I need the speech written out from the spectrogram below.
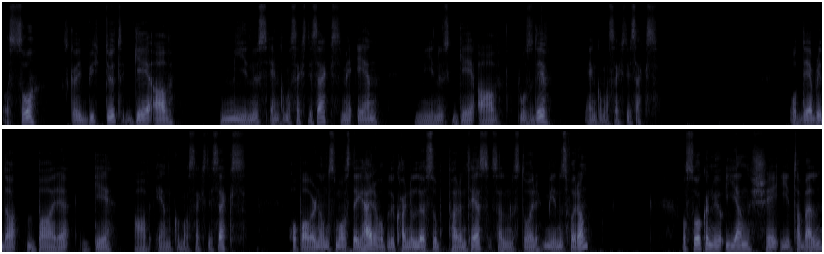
Og så skal vi bytte ut g av minus 1,66 med 1 minus g av positiv 1,66. Og det blir da bare g av 1,66. Hopp over noen små steg her. Håper du kan løse opp parentes, selv om det står minus foran. Og så kan vi jo igjen se i tabellen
